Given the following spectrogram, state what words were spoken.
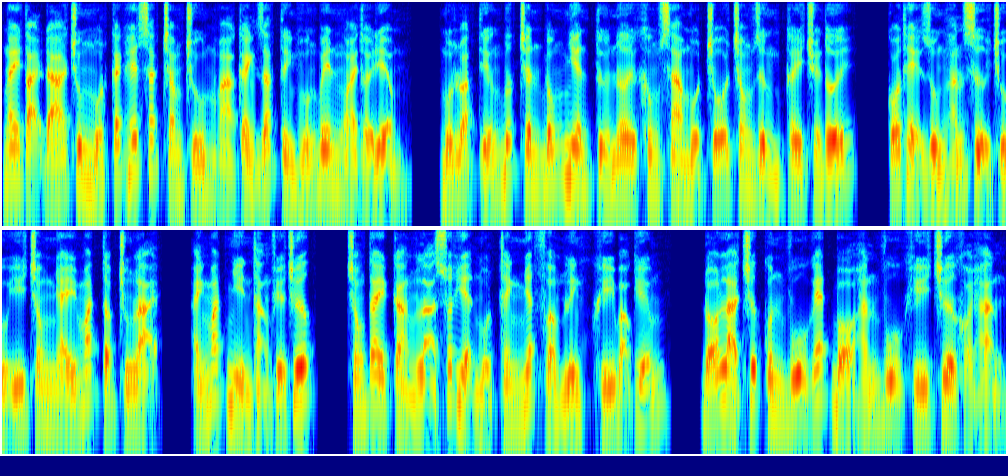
Ngay tại đá chung một cách hết sắc chăm chú mà cảnh giác tình huống bên ngoài thời điểm, một loạt tiếng bước chân bỗng nhiên từ nơi không xa một chỗ trong rừng cây chuyển tới, có thể dùng hắn sự chú ý trong nháy mắt tập trung lại, ánh mắt nhìn thẳng phía trước, trong tay càng là xuất hiện một thanh nhất phẩm linh khí bảo kiếm, đó là trước quân vũ ghét bỏ hắn vũ khí chưa khỏi hẳn,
